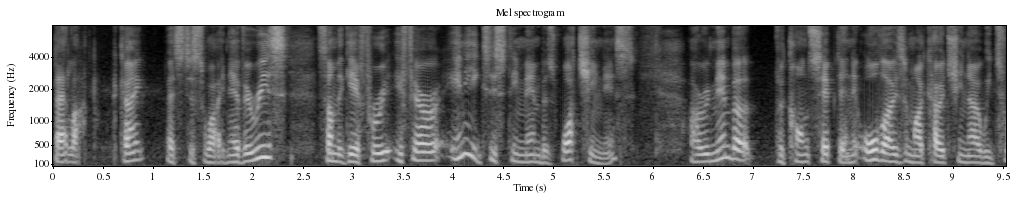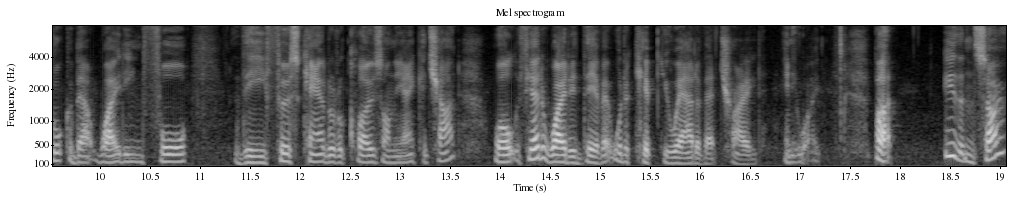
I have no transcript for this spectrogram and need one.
bad luck okay? That's just the way. Now there is something there for if there are any existing members watching this I remember the concept and all those in my coaching know we talk about waiting for the first candle to close on the anchor chart. Well if you had waited there that would have kept you out of that trade anyway. But even so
